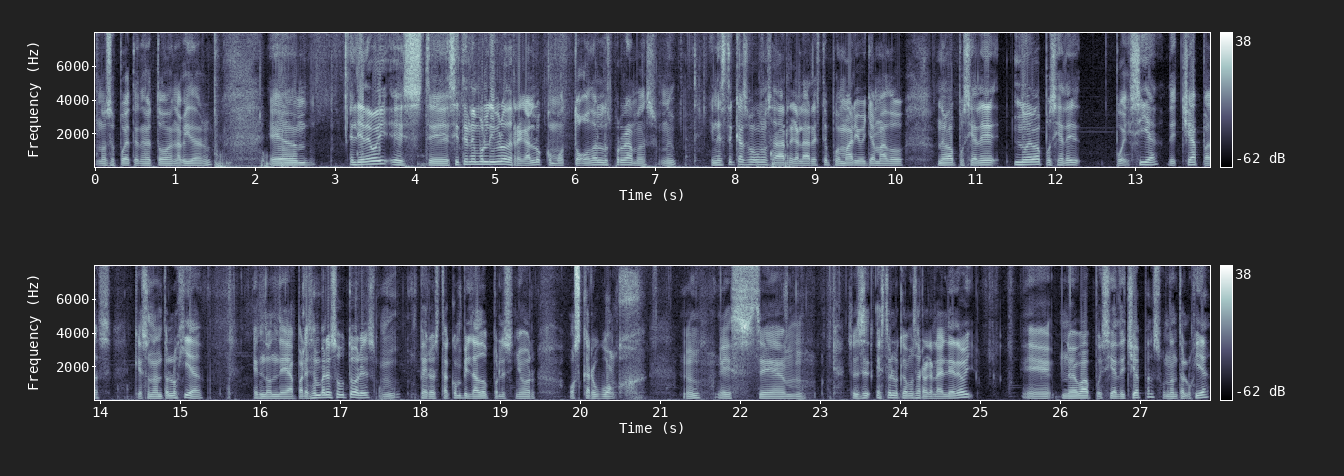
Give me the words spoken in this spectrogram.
no se puede tener todo en la vida, ¿no? Em, el día de hoy, este, sí tenemos libro de regalo como todos los programas, Y en este caso vamos a regalar este poemario llamado Nueva Poesía de Nueva Poesía de Poesía de Chiapas, que es una antología en donde aparecen varios autores, pero está compilado por el señor Oscar Wong. Este, entonces, esto es lo que vamos a regalar el día de hoy. Eh, nueva poesía de Chiapas, una antología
